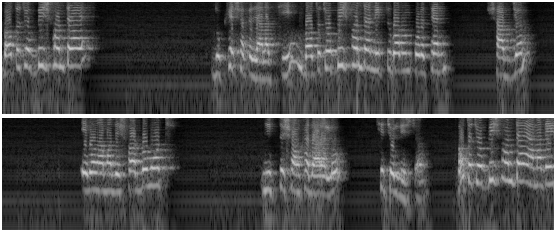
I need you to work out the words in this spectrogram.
গত চব্বিশ ঘন্টায় দুঃখের সাথে জানাচ্ছি, গত চব্বিশ ঘন্টায় মৃত্যুবরণ করেছেন সাতজন এবং আমাদের সর্বমোট মৃত্যু সংখ্যা দাঁড়াল ছেচল্লিশ জন। গত চব্বিশ ঘন্টায় আমাদের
